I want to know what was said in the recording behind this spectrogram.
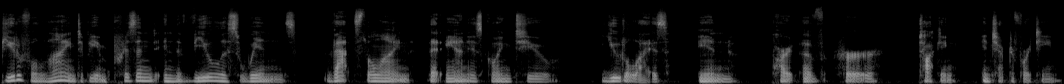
beautiful line to be imprisoned in the viewless winds. That's the line that Anne is going to utilize in part of her talking in chapter 14.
